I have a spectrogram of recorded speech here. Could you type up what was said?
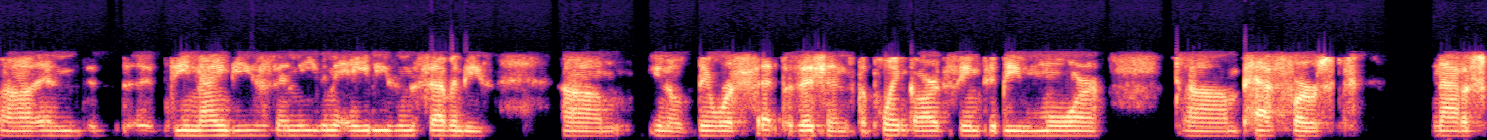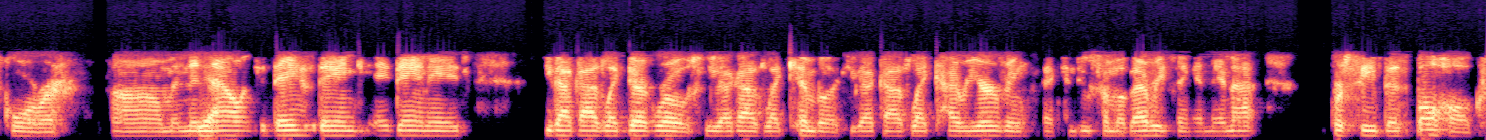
uh, in the '90s and even the '80s and the '70s, um, you know, there were set positions. The point guard seemed to be more um, pass first not a scorer. Um, and then yeah. now in today's day and day and age, you got guys like Derrick Rose, you got guys like Kemba, you got guys like Kyrie Irving that can do some of everything, and they're not perceived as ball hogs.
